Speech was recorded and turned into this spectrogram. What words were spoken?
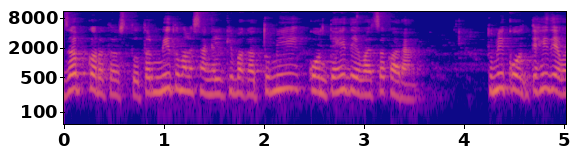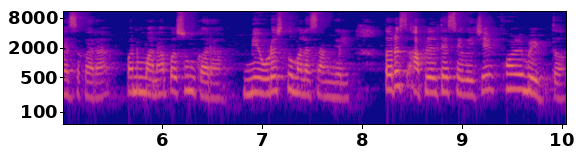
जप करत असतो. तर मी तुम्हाला सांगेल की बघा तुम्ही कोणत्याही देवाचं करा. तुम्ही कोणत्याही देवाचं करा पण मनापासून करा. मी एवढंच तुम्हाला सांगेल. तरच आपल्याला त्या सेवेचे फळ भेटतं.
